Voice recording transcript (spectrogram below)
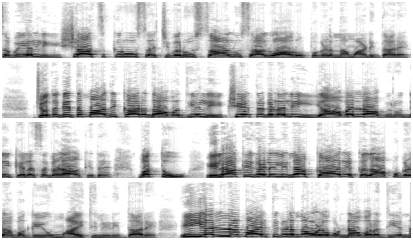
ಸಭೆಯಲ್ಲಿ ಶಾಸಕರು, ಸಚಿವರು ಸಾಲು ಸಾಲು ಆರೋಪಗಳನ್ನ ಮಾಡಿದ್ದಾರೆ. ಜೊತೆಗೆ ತಮ್ಮ ಅಧಿಕಾರದ ಅವಧಿಯಲ್ಲಿ ಕ್ಷೇತ್ರಗಳಲ್ಲಿ ಯಾವೆಲ್ಲ ಅಭಿವೃದ್ಧಿ ಕೆಲಸಗಳಾಗಿದೆ ಮತ್ತು ಇಲಾಖೆಗಳಲ್ಲಿನ ಕಾರ್ಯಕಲಾಪಗಳ ಬಗ್ಗೆಯೂ ಮಾಹಿತಿ ನೀಡಿದ್ದಾರೆ. ಈ ಎಲ್ಲ ಮಾಹಿತಿಗಳನ್ನ ಒಳಗೊಂಡ ವರದಿಯನ್ನ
